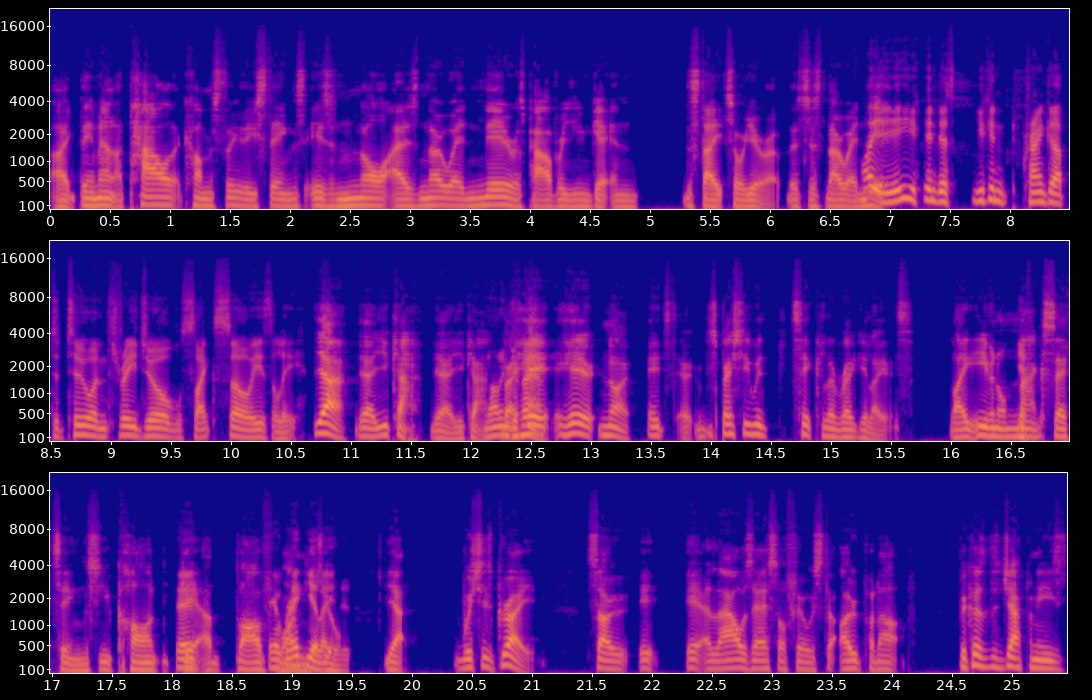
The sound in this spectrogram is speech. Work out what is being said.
Like the amount of power that comes through these things is not as nowhere near as powerful you can get in the states or Europe. There's just nowhere Oh, near. yeah, you can just you can crank it up to two and three joules like so easily. Yeah, yeah, you can. Yeah, you can. Not but here, here, no, it's especially with particular regulators. Like even on Yeah. max settings, you can't They're- get above They're one joule. regulated. which is great. So it, it allows airsoft fields to open up because the Japanese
